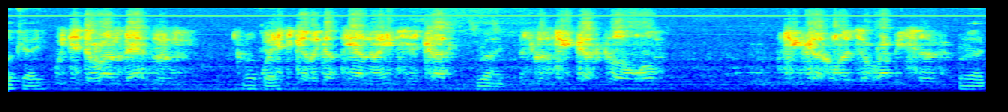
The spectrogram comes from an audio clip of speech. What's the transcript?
Okay, We did the run back and we okay, had to go back uptown and empty the truck. right, It's got two truck, oh, two truck loads of rubbish, so, right,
